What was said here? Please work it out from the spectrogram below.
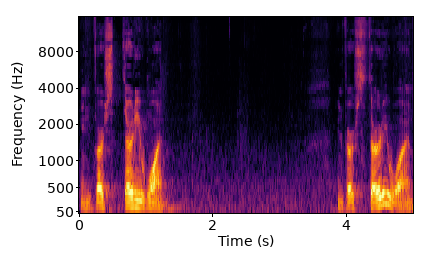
in verse 31. In verse 31,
